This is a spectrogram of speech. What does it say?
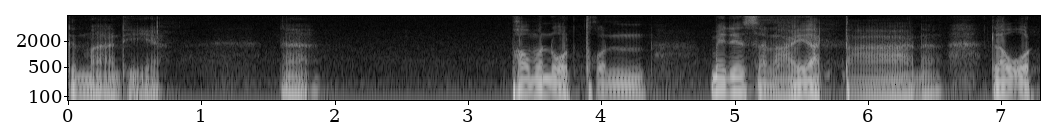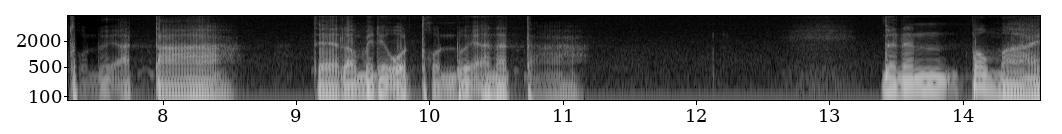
ขึ้นมาทีนะพอมันอดทนไม่ได้สลายอัตตานะเราอดทนด้วยอัตตา แต่เราไม่ได้อดทนด้วยอนัตตา ดังนั้นเป้าหมาย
